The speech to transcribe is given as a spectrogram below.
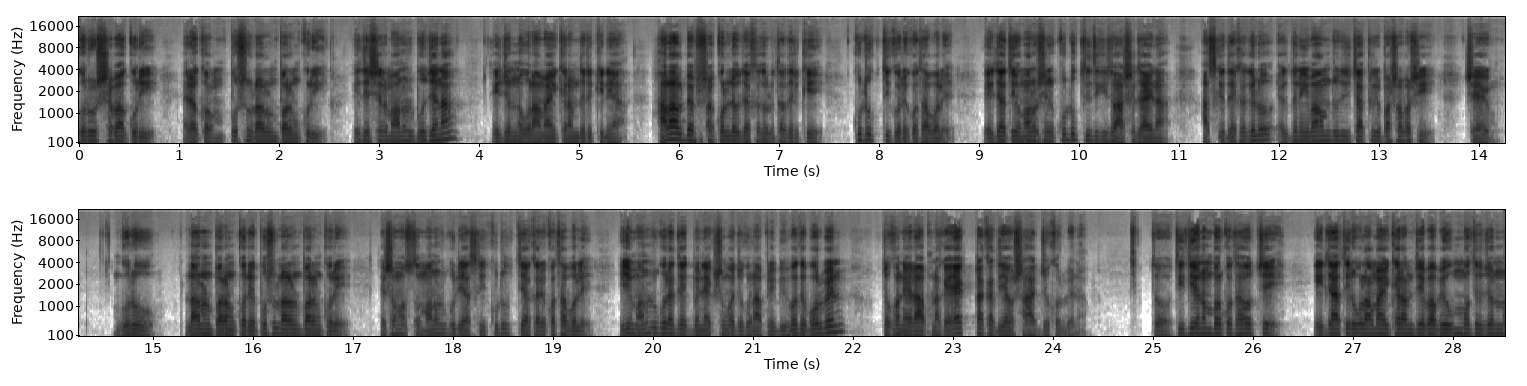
গরুর সেবা করি? এরকম পশু লালন পালন করি? এদেশের মানুষ বোঝে না। এই জন্য ওলামাই কেরামদেরকে নিয়ে হালাল ব্যবসা করলেও দেখা গেল তাদেরকে কুটুক্তি করে কথা বলে। এই জাতীয় মানুষের কুটুক্তিতে কিছু আসে যায় না। আজকে দেখা গেল একজন ইমাম যদি চাকরির পাশাপাশি সে গরু লালন পালন করে, পশু লালন পালন করে, এ সমস্ত মানুষগুলি আজকে কুটুক্তি আকারে কথা বলে। এই মানুষগুলো দেখবেন এক সময় যখন আপনি বিপদে পড়বেন, তখন এরা আপনাকে এক টাকা দিয়েও সাহায্য করবে না। তো তৃতীয় নম্বর কথা হচ্ছে, এই জাতির ওলামাই কালাম যেভাবে উম্মতের জন্য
